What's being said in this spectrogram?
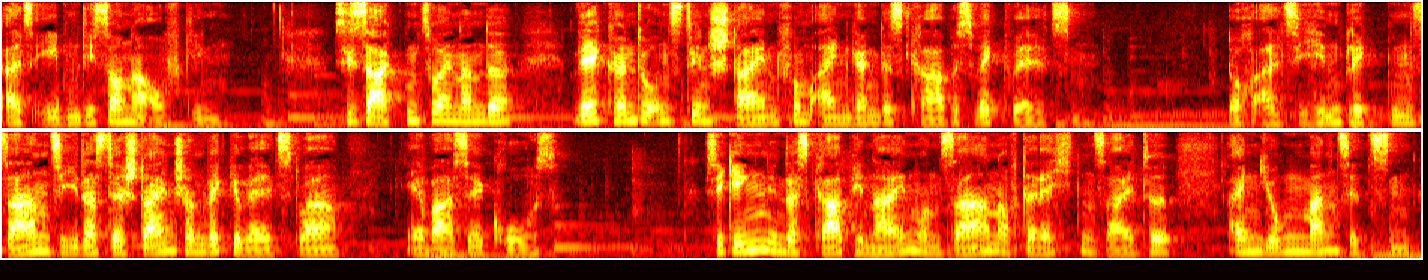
als eben die Sonne aufging. Sie sagten zueinander, wer könnte uns den Stein vom Eingang des Grabes wegwälzen? Doch als sie hinblickten, sahen sie, dass der Stein schon weggewälzt war, er war sehr groß. Sie gingen in das Grab hinein und sahen auf der rechten Seite einen jungen Mann sitzen,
